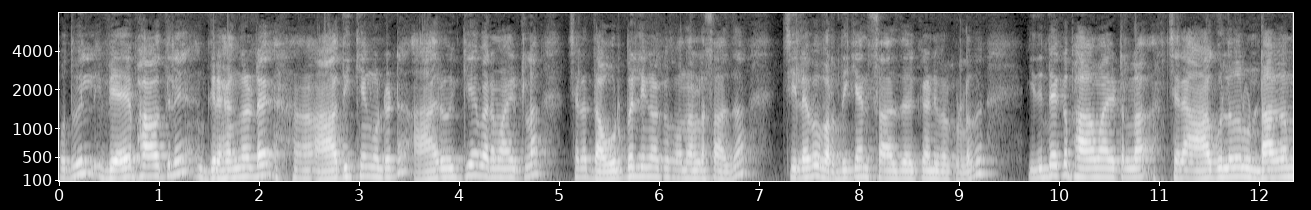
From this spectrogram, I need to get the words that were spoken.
പൊതുവിൽ വ്യയഭാവത്തിൽ ഗ്രഹങ്ങളുടെ ആധിക്യം കൊണ്ടിട്ട് ആരോഗ്യപരമായിട്ടുള്ള ചില ദൗർബല്യങ്ങളൊക്കെ തോന്നാനുള്ള സാധ്യത ചിലവ് വർദ്ധിക്കാൻ സാധ്യതയൊക്കെയാണ് ഇവർക്കുള്ളത്. ഇതിന്റെയൊക്കെ ഭാഗമായിട്ടുള്ള ചില ആകുലതകൾ ഉണ്ടാകാം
